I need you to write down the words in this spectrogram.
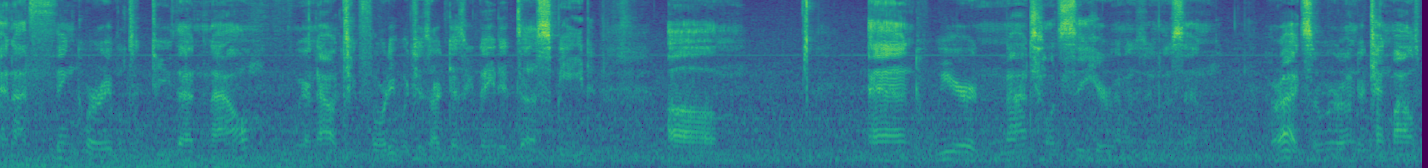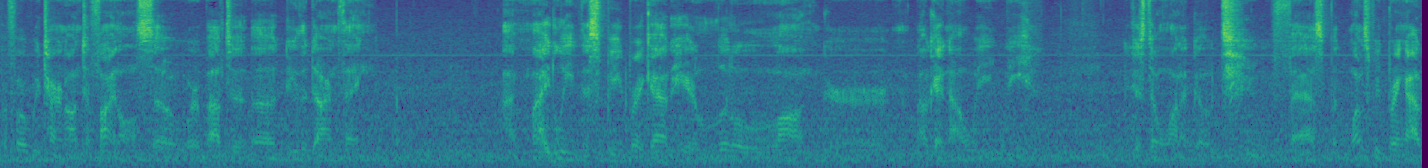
and I think we're able to do that now. We are now at 240, which is our designated uh, speed. Um, and we're not, let's see here, we're going to zoom this in. Alright, so we're under 10 miles before we turn on to final, so we're about to uh, do the darn thing. I might leave the speed brake out here a little longer. Okay, no, we, we, we just don't want to go too fast, but once we bring out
